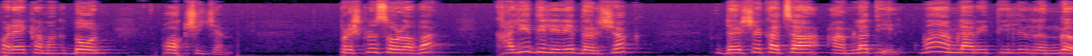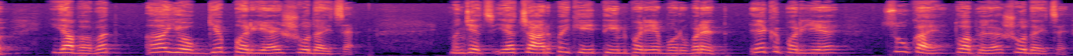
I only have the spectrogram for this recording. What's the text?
पर्याय क्रमांक दोन ऑक्सिजन. प्रश्न सोळावा. खाली दिलेले दर्शक दर्शकाचा आमलातील व आमलारीतील रंग याबाबत अयोग्य पर्याय शोधायचा आहे. म्हणजेच या चारपैकी तीन पर्याय बरोबर आहेत. एक पर्याय चूक आहे तो आपल्याला शोधायचा आहे.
